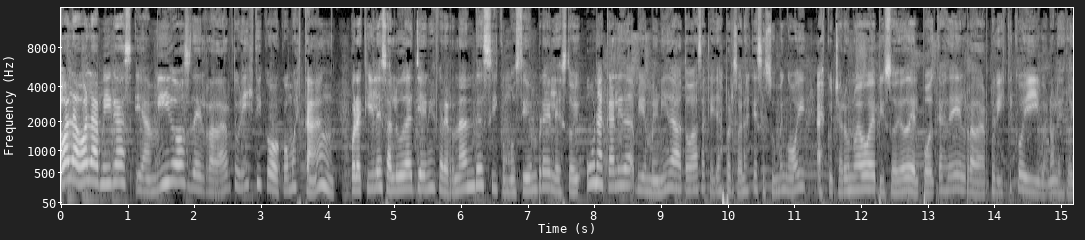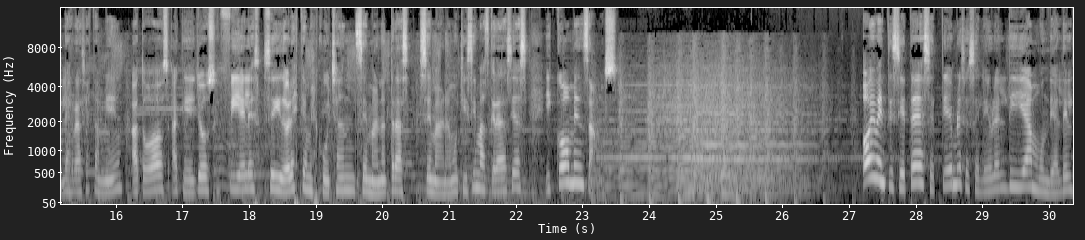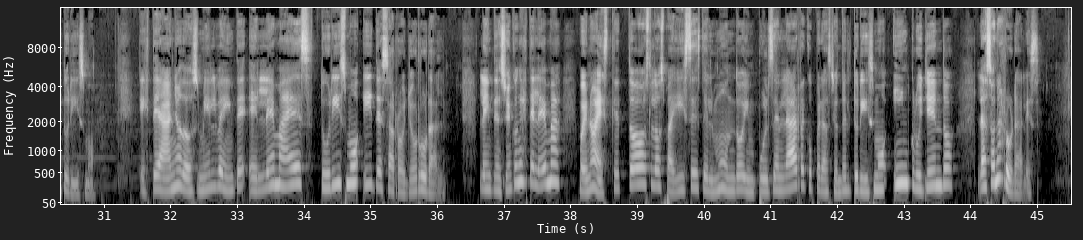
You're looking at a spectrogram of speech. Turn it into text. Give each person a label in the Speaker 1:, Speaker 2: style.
Speaker 1: Hola, hola amigas y amigos del Radar Turístico, ¿cómo están? Por aquí les saluda Jennifer Hernández y como siempre les doy una cálida bienvenida a todas aquellas personas que se sumen hoy a escuchar un nuevo episodio del podcast del Radar Turístico y bueno, les doy las gracias también a todos aquellos fieles seguidores que me escuchan semana tras semana. Muchísimas gracias y comenzamos. Hoy 27 de septiembre se celebra el Día Mundial del Turismo. Este año 2020 el lema es Turismo y Desarrollo Rural. La intención con este lema, bueno, es que todos los países del mundo impulsen la recuperación del turismo, incluyendo las zonas rurales.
